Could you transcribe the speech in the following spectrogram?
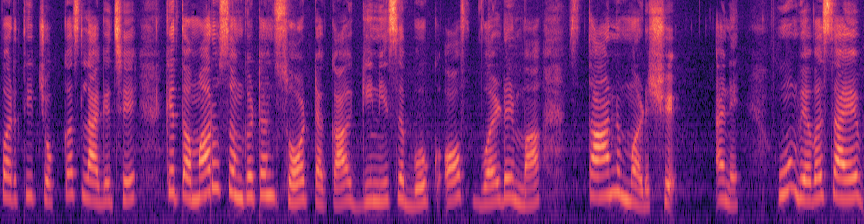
પરથી ચોક્કસ લાગે છે કે તમારું સંગઠન સો ટકા ગિનિસ બુક ઓફ વર્લ્ડમાં સ્થાન મળશે. અને હું વ્યવસાય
